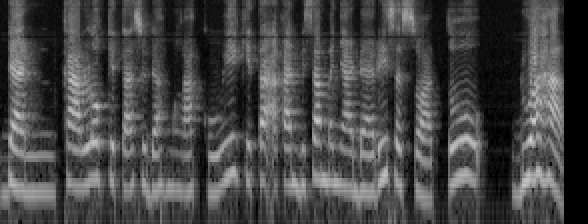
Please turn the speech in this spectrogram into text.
Dan kalau kita sudah mengakui, kita akan bisa menyadari sesuatu dua hal.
